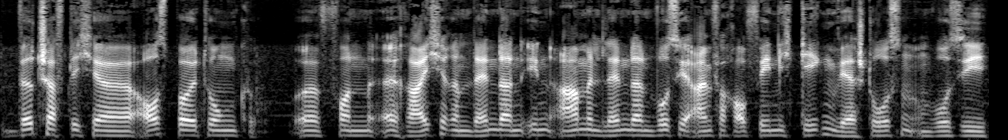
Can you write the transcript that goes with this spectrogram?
wirtschaftliche Ausbeutung äh, von reicheren Ländern in armen Ländern, wo sie einfach auf wenig Gegenwehr stoßen und wo sie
